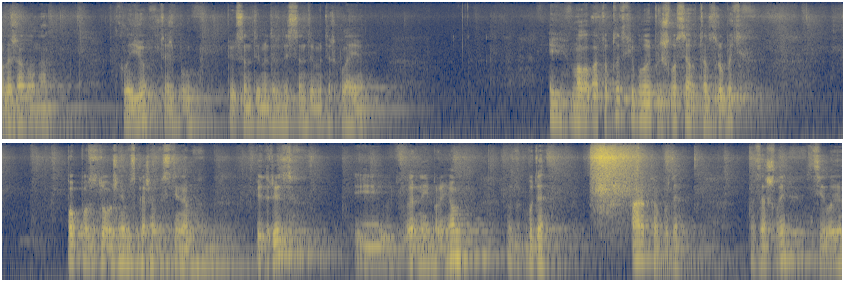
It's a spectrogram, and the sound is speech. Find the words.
лежало на клею, теж був пів сантиметра, десь сантиметр клею. І маловато плитки було, і прийшлося отак зробити по поздовжнім, скажімо, стінам підріз і дверний прийом. Тут буде арка буде. Зайшли цілою,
